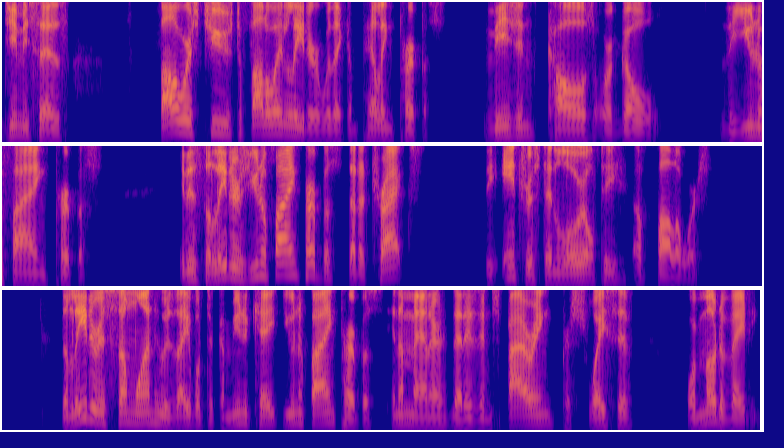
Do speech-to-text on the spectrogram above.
Jimmy says, Followers choose to follow a leader with a compelling purpose. vision, cause, or goal, the unifying purpose. It is the leader's unifying purpose that attracts the interest and loyalty of followers. The leader is someone who is able to communicate unifying purpose in a manner that is inspiring, persuasive, or motivating.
